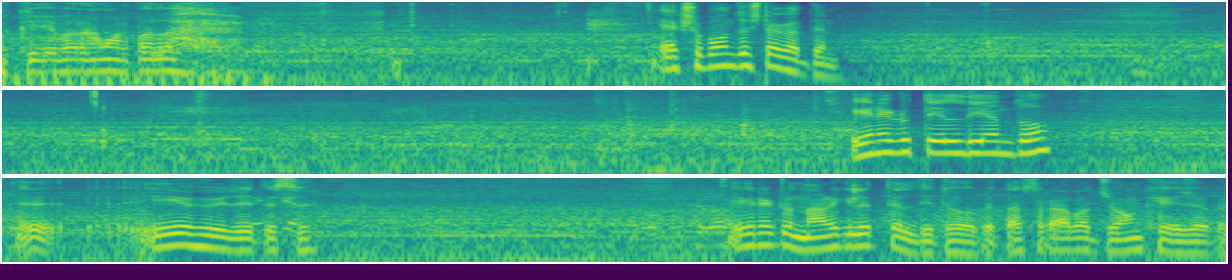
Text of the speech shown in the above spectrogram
ওকে, এবার আমার পালা। একশো পঞ্চাশ টাকা দেন। এখানে একটু তেল দিয়েন তো। এ হয়ে যাইতেছে। এখানে একটু নারকেলের তেল দিতে হবে, তাছাড়া আবার জং খেয়ে যাবে।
